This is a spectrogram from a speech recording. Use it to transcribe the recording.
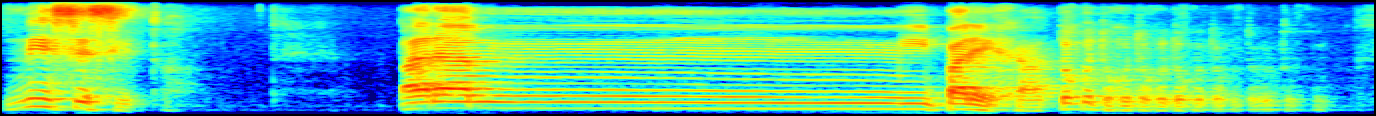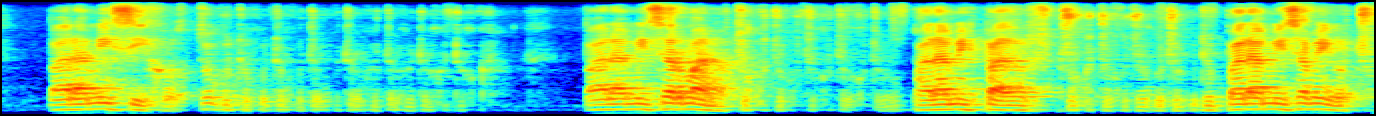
necesito para mi pareja, para mis hijos, para mis hermanos, para mis padres, para mis amigos,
